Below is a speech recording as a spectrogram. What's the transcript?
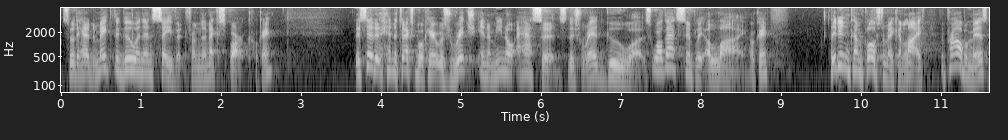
So they had to make the goo and then save it from the next spark, okay? They said in the textbook here it was rich in amino acids, this red goo was. Well, that's simply a lie, okay? They didn't come close to making life. The problem is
